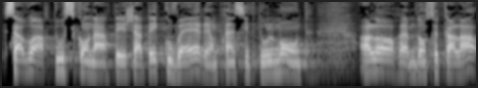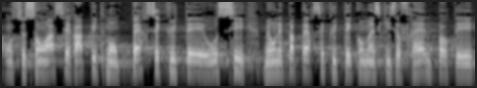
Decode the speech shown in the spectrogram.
savoir tout ce qu'on a déjà découvert et en principe tout le monde. Alors, euh, dans ce cas-là, on se sent assez rapidement persécuté aussi, mais on n'est pas persécuté comme un schizophrène par des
